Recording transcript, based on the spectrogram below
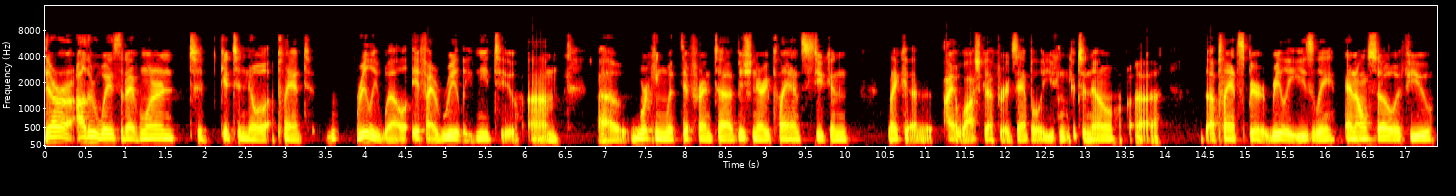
there are other ways that I've learned to get to know a plant really well if I really need to. Um, uh, working with different uh, visionary plants, you can like uh, ayahuasca, for example, you can get to know uh, a plant spirit really easily. And also, if you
